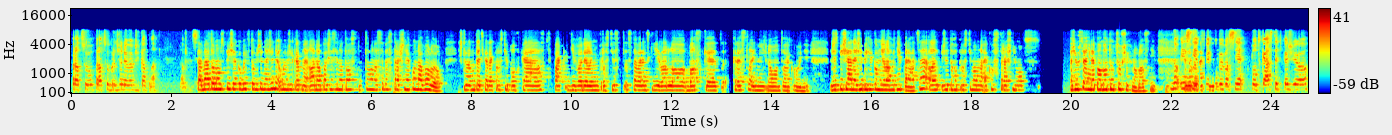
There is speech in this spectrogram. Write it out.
pracuji, pracuji, protože neumím říkat ne. Tam já to mám spíš jakoby v tom, že ne, že neumím říkat ne, ale naopak, že si na toho, toho na sebe strašně jako navoluju. Když to teďka, tak prostě podcast, pak divadelní, prostě stavárenský divadlo, basket, kreslení, no mám to jako hodně. Takže spíš já ne, že bych jako měla hodně práce, ale že toho prostě mám na jako strašně moc a že už se ani nepamatuju, co všechno vlastně. No jasně, taky... jakoby vlastně podcast teďka, že jo,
